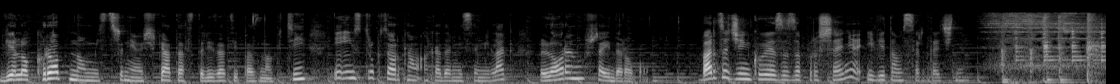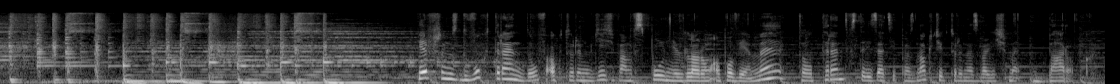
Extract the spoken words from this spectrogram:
wielokrotną mistrzynię świata w stylizacji paznokci i instruktorkę Akademii Semilac, Lorę Szejderową. Bardzo dziękuję za zaproszenie i witam serdecznie. Pierwszym z dwóch trendów, o którym dziś Wam wspólnie z Lorą opowiemy, to trend w stylizacji paznokci, który nazwaliśmy barok.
